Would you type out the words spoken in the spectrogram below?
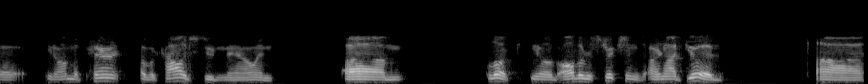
a you know I'm a parent of a college student now, and um, look, you know, all the restrictions are not good. Uh,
